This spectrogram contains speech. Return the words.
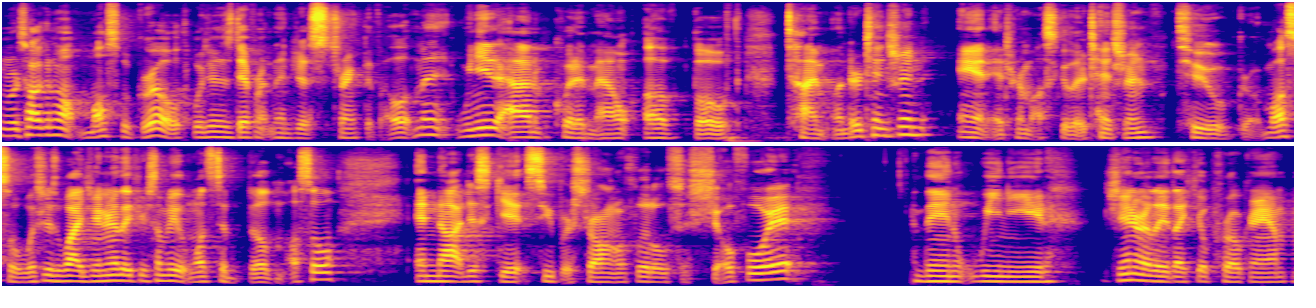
when we're talking about muscle growth, which is different than just strength development, we need an adequate amount of both time under tension and intramuscular tension to grow muscle, which is why generally if you're somebody that wants to build muscle and not just get super strong with little to show for it, then we need generally like you'll program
